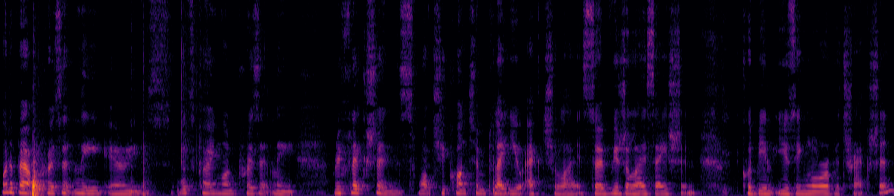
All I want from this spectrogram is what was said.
What about presently, Aries? What's going on presently? Reflections, what you contemplate, you actualize. So visualization could be using law of attraction.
